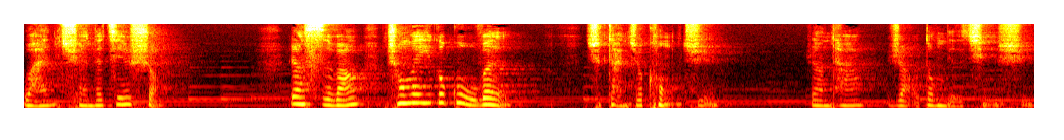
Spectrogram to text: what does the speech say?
完全的接受，让死亡成为一个顾问，去感觉恐惧，让它扰动你的情绪，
